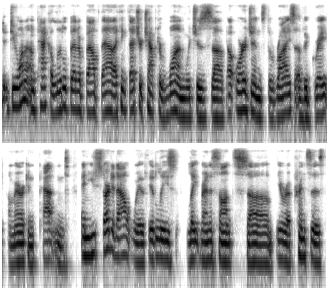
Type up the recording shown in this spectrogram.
do you want to unpack a little bit about that? I think that's your chapter one, which is uh, Origins: The Rise of the Great American Patent. And you started out with Italy's late Renaissance uh, era princes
